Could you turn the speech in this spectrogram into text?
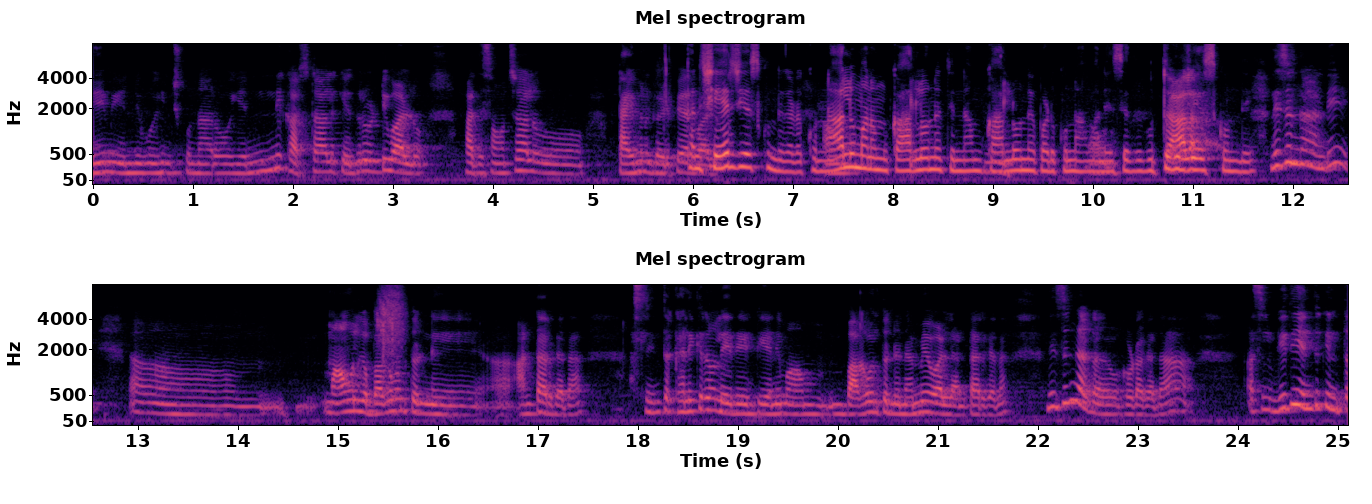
ఏమి ఎన్ని ఊహించుకున్నారో ఎన్ని కష్టాలకు ఎదురొడ్డి వాళ్ళు పది సంవత్సరాలు టైంని గడిపారు తను. షేర్ చేసుకుంది కదా కొన్నాళ్ళు మనం కార్లోనే తిన్నాం కార్లోనే పడుకున్నాం. అనేసి గుర్తు. చేసుకుంది నిజంగా అండి మామూలుగా భగవంతుడిని అంటారు కదా అసలు ఇంత కనికరం లేదేంటి అని మా భగవంతుడిని నమ్మేవాళ్ళు అంటారు కదా నిజంగా కూడా కదా అసలు విధి ఎందుకు ఇంత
